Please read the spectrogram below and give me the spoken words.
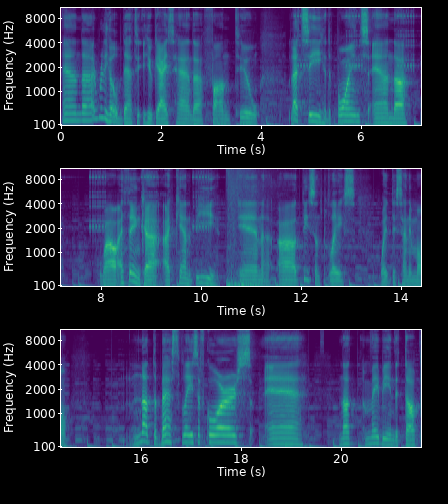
and uh, I really hope that you guys had uh, fun too. Let's see the points, and uh, wow, I think uh, I can be in a decent place with this animal. Not the best place, of course, eh, not maybe in the top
